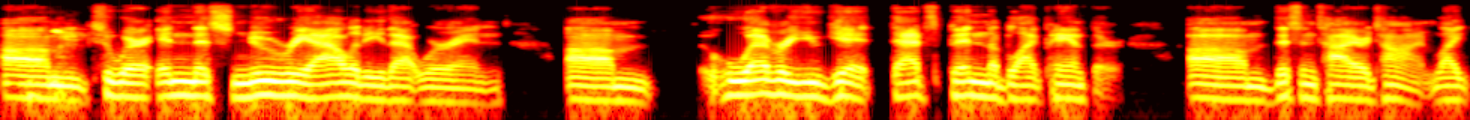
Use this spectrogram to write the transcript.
Um, to where in this new reality that we're in, um, whoever you get, that's been the Black Panther um, this entire time. Like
